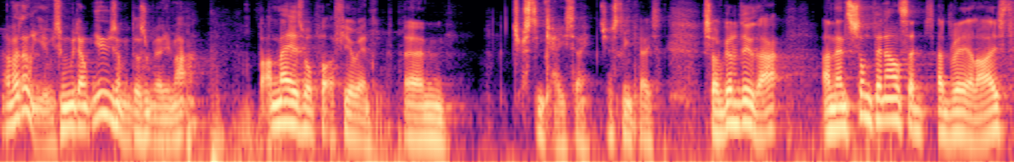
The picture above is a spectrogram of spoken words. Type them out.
If I don't use them, we don't use them. It doesn't really matter. But I may as well put a few in, um, just in case, eh? Just in case. So I've got to do that, and then something else I'd, I'd realised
